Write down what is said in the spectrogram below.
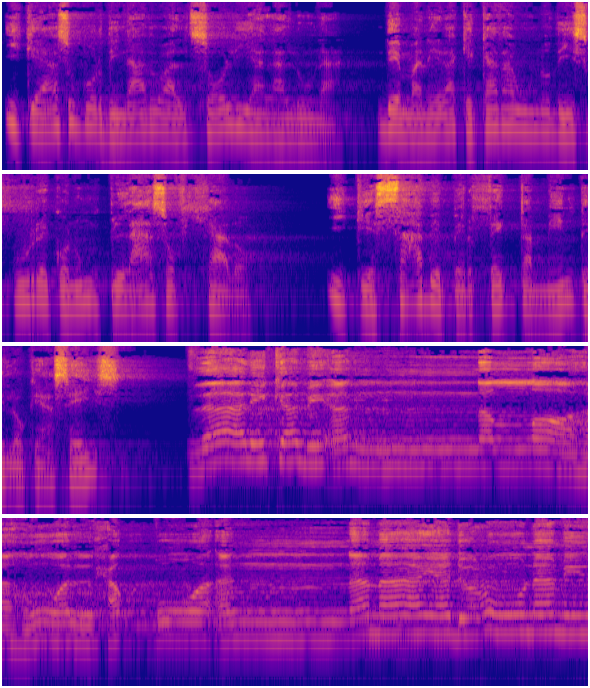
Y que ha subordinado al sol y a la luna, de manera que cada uno discurre con un plazo fijado, y que sabe perfectamente lo que hacéis? ذلك بأن الله هو الحق وأن ما يدعون من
